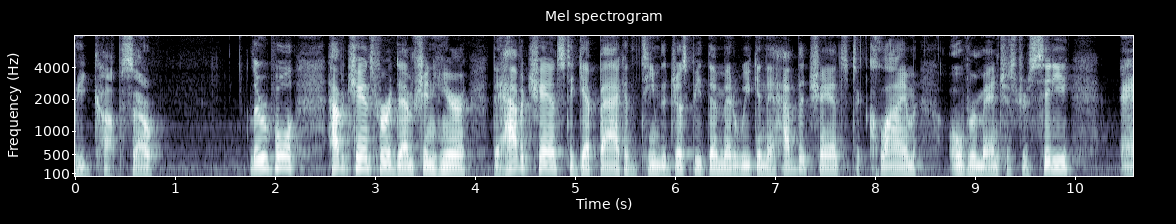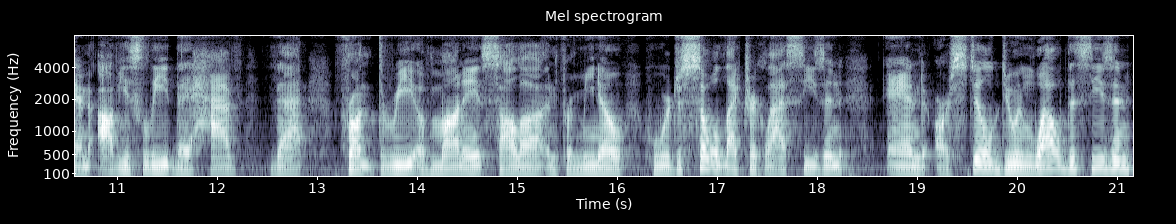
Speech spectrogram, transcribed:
League Cup. So. Liverpool have a chance for redemption here. They have a chance to get back at the team that just beat them midweek, and they have the chance to climb over Manchester City. And obviously, they have that front three of Mane, Salah, and Firmino, who were just so electric last season and are still doing well this season.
